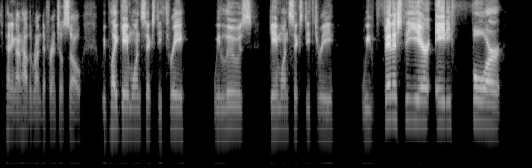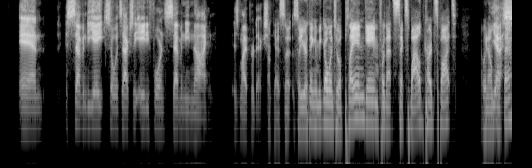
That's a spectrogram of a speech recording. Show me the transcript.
depending on how the run differential. So we play game 163, we lose game 163. We finished the year 84 and 78, so it's actually 84 and 79 is my prediction. Okay, so so you're thinking we go into a play-in game for that six wild card spot? We don't yes. get there.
